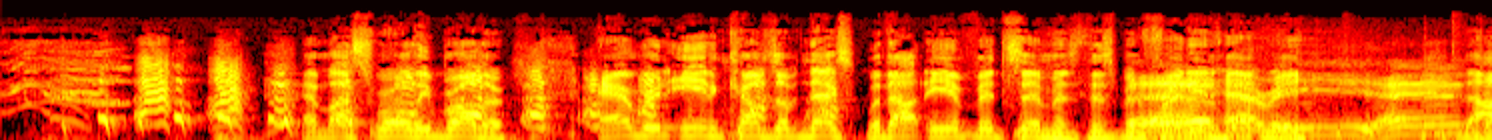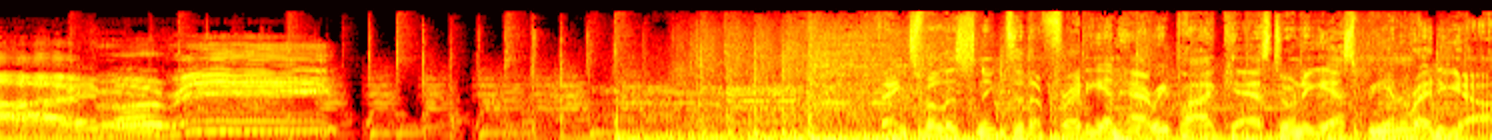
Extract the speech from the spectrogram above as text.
and my swirly brother. Amber and Ian comes up next without Ian Fitzsimmons. This has been Freddie and Harry. And Ivory. Thanks for listening to the Freddie and Harry podcast on ESPN Radio.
